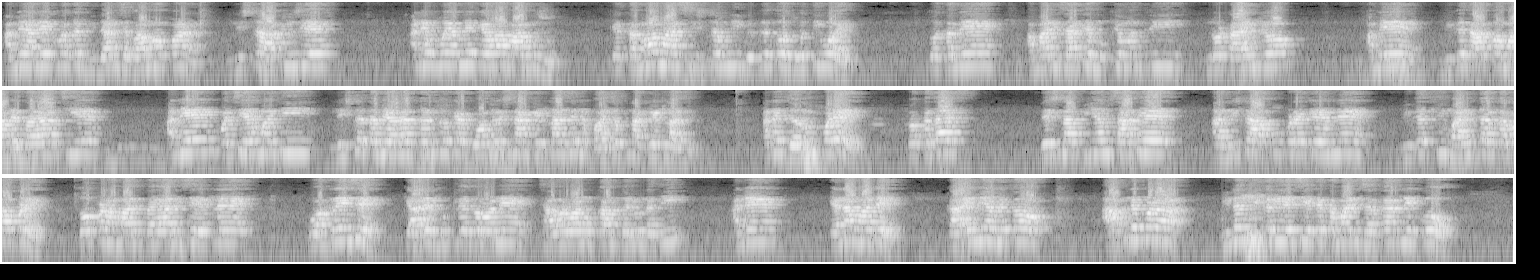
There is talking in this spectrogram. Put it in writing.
અમે અનેક વખત વિધાનસભામાં પણ લિસ્ટ આપ્યું છે અને હું એમને કહેવા માંગુ છું કે તમામ આ સિસ્ટમની વિગતો જોતી હોય તો તમે અમારી સાથે મુખ્યમંત્રી નો ટાઈમ લો. અમે વિગત આપવા માટે તૈયાર છીએ. અને પછી એમાંથી લિસ્ટ તમે અલગ કરજો કે કોંગ્રેસના કેટલા છે અને ભાજપના કેટલા છે. અને જરૂર પડે તો કદાચ દેશના પીએમ સાથે આ લિસ્ટ આપવું પડે કે એમને વિગતથી માહિતગાર કરવા પડે, તો પણ અમારી તૈયારી છે. એટલે કોંગ્રેસે ક્યારે બુટલેગરોને છાવરવાનું કામ કર્યું નથી. અને એના માટે કાયમી અમે તો આપને પણ વિનંતી કરીએ છીએ કે તમારી સરકારને કહો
